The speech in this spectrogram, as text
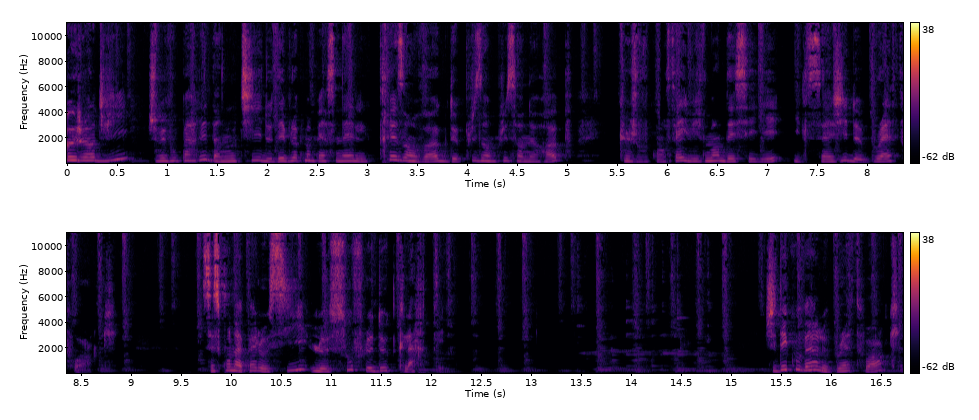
Aujourd'hui, je vais vous parler d'un outil de développement personnel très en vogue, de plus en plus en Europe, que je vous conseille vivement d'essayer. Il s'agit de breathwork. C'est ce qu'on appelle aussi le souffle de clarté. J'ai découvert le breathwork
